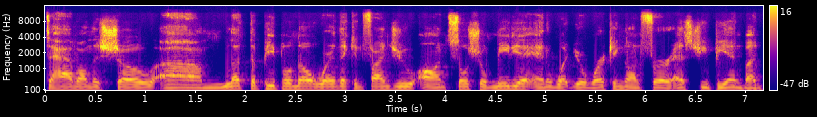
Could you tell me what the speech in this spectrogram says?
to have on the show. Um, let the people know where they can find you on social media and what you're working on for SGPN, bud.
